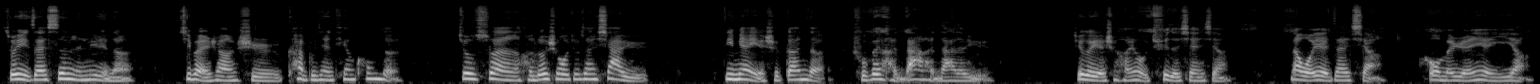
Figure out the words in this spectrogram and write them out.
所以在森林里呢，基本上是看不见天空的，就算很多时候就算下雨，地面也是干的。除非很大很大的雨，这个也是很有趣的现象。那我也在想，和我们人也一样，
